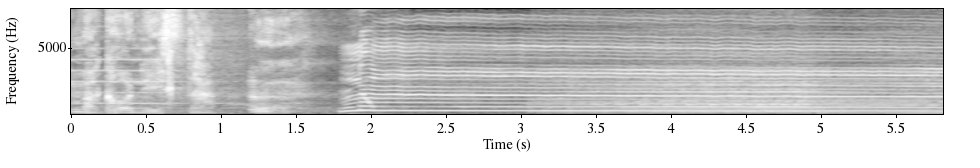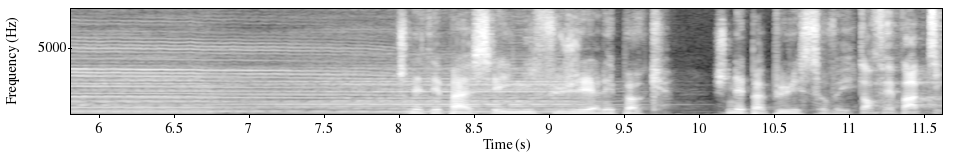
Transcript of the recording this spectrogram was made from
Macroniste. Je n'étais pas assez inifugé à l'époque. Je n'ai pas pu les sauver. T'en fais pas, petit.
